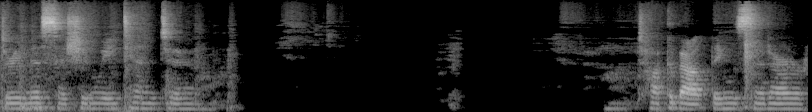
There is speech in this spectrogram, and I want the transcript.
During this session, we tend to talk about things that are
